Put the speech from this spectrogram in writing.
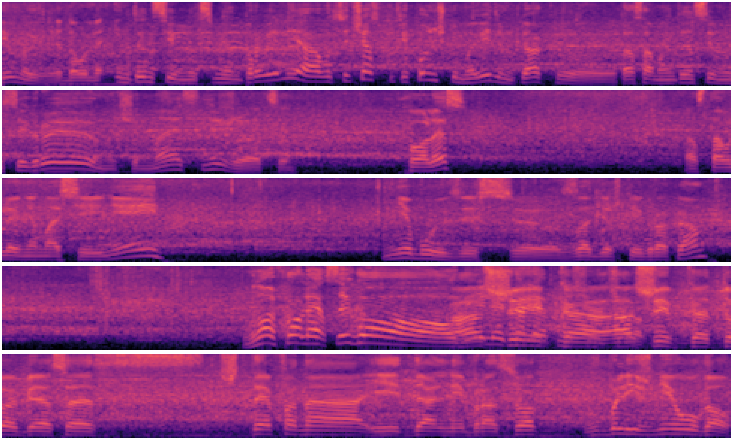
активных и довольно интенсивных смен провели. А вот сейчас потихонечку мы видим, как э, та самая интенсивность игры начинает снижаться. Холлес. Оставление на синий. Не будет здесь э, задержки игрока. Вновь Холлес и гол! Ошибка, ошибка Тобиаса Штефана и дальний бросок в ближний угол.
